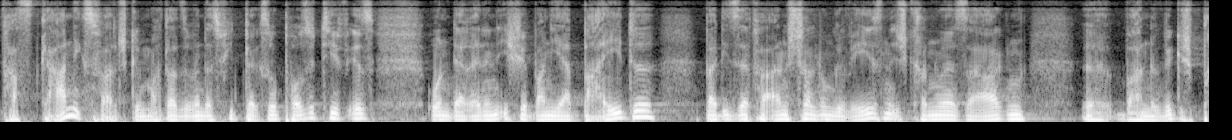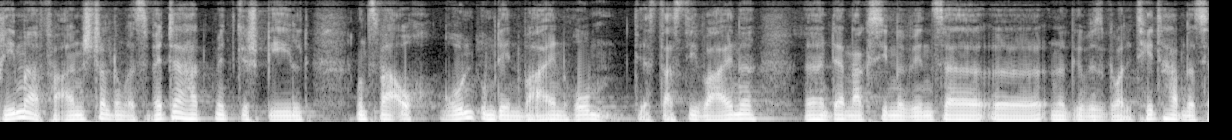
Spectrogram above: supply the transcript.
fast gar nichts falsch gemacht. Also wenn das Feedback so positiv ist und der Rennen ich, wir waren ja beide bei dieser Veranstaltung gewesen. Ich kann nur sagen, äh, war eine wirklich prima Veranstaltung. Das Wetter hat mitgespielt und zwar auch rund um den Wein rum. Dass, dass die Weine äh, der Maxime Winzer eine gewisse Qualität haben, das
